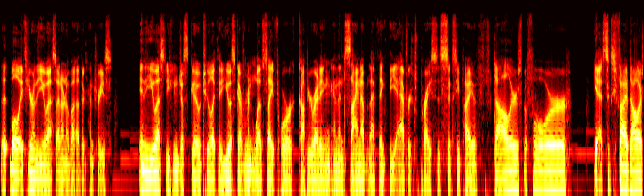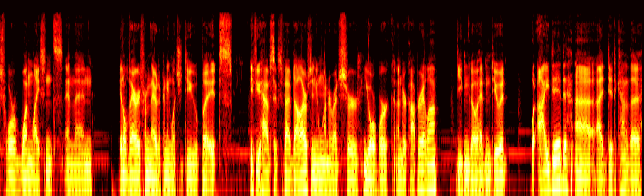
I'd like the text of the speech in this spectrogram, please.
th- well, if you're in the U.S., I don't know about other countries. In the U.S., you can just go to like the U.S. government website for copyrighting and then sign up. And I think the average price is sixty-five dollars before yeah, sixty-five dollars for one license, and then it'll vary from there depending what you do. But it's if you have sixty-five dollars and you want to register your work under copyright law, you can go ahead and do it. What I did, uh, I did kind of the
